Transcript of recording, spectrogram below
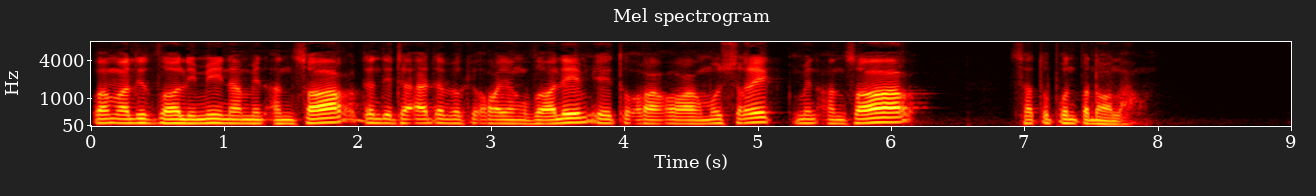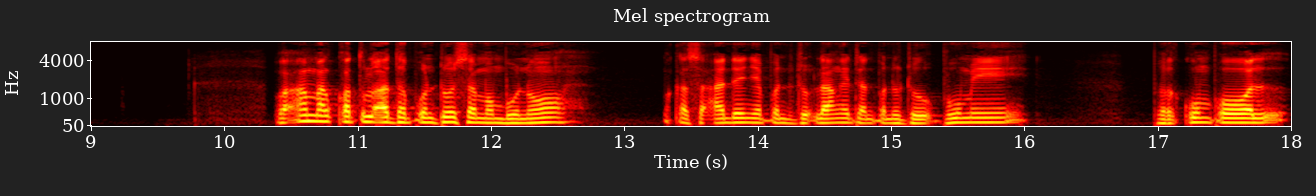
wa malid zalimina min ansar dan tidak ada bagi orang yang zalim yaitu orang-orang musyrik min ansar satupun penolong. Wa amal qatul adapun dosa membunuh maka seandainya penduduk langit dan penduduk bumi berkumpul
